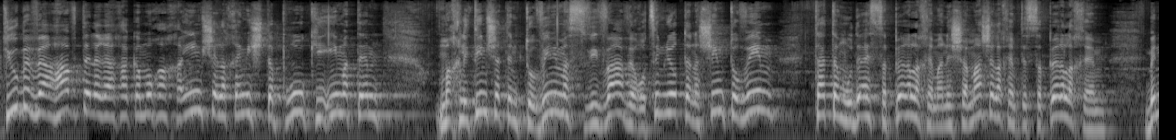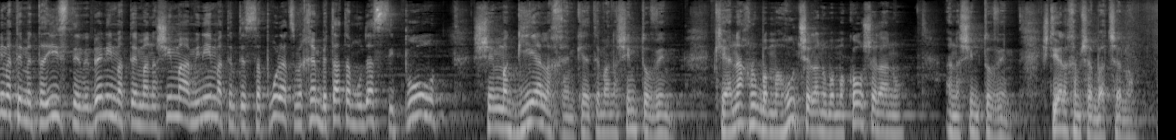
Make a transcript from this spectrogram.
תהיו ב"ואהבת לרעך כמוך", החיים שלכם ישתפרו, כי אם אתם מחליטים שאתם טובים עם הסביבה ורוצים להיות אנשים טובים, תת המודע יספר לכם, הנשמה שלכם תספר לכם, בין אם אתם אתאיסטים ובין אם אתם אנשים מאמינים, אתם תספרו לעצמכם בתת המודע סיפור שמגיע לכם, כי אתם אנשים טובים. כי אנחנו במהות שלנו, במקור שלנו, אנשים טובים. שתהיה לכם שבת שלום.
